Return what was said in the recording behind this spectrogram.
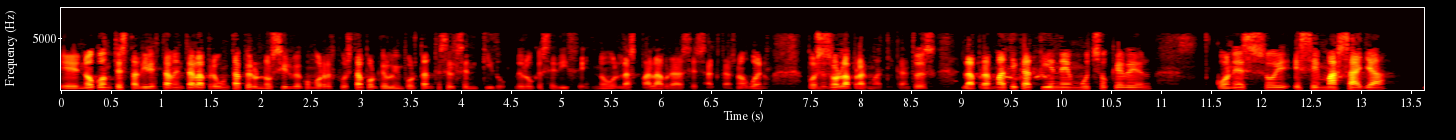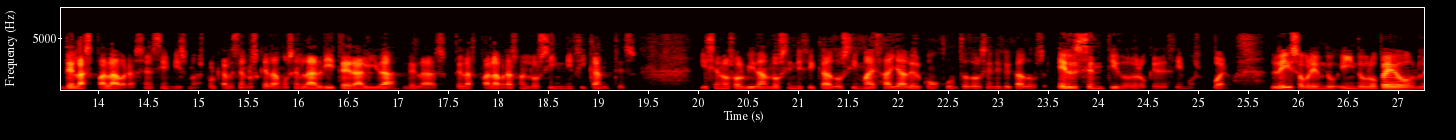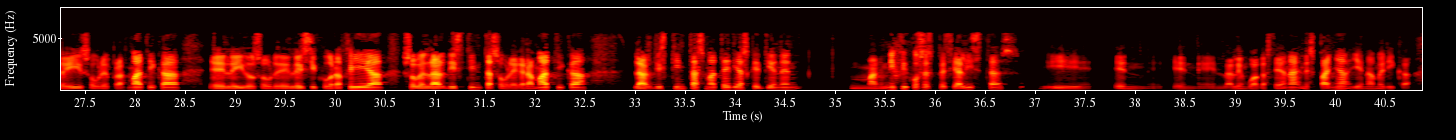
eh, no contesta directamente a la pregunta, pero nos sirve como respuesta porque lo importante es el sentido de lo que se dice, no las palabras exactas. ¿no? Bueno, pues eso es la pragmática. Entonces, la pragmática tiene mucho que ver con eso, ese más allá de las palabras en sí mismas, porque a veces nos quedamos en la literalidad de las, de las palabras o en los significantes y se nos olvidan los significados y más allá del conjunto de los significados, el sentido de lo que decimos. Bueno, leí sobre indo- indoeuropeo, leí sobre pragmática, he leído sobre lexicografía, sobre las distintas, sobre gramática, las distintas materias que tienen magníficos especialistas en la lengua castellana, en España y en América.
